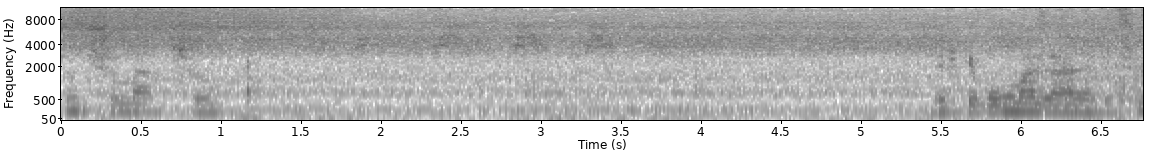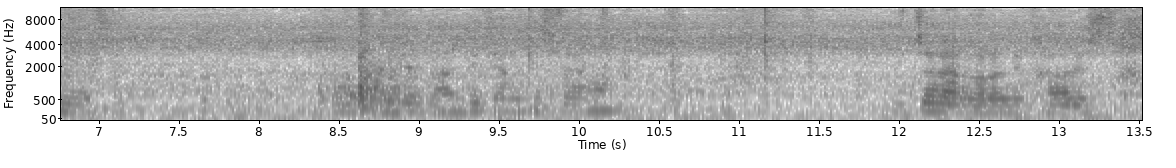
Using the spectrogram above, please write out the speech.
좀 주마 좀 이렇게 목말라 하는데 주면서 너무 안 돼도 안 되지 않겠어요? 무자란 거는 가을에 싹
